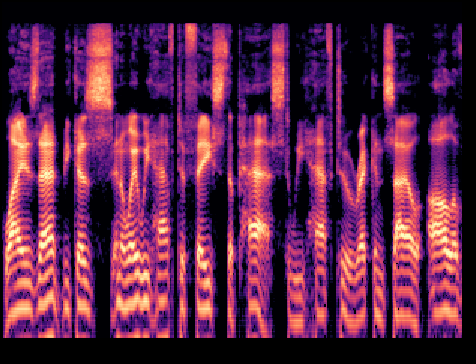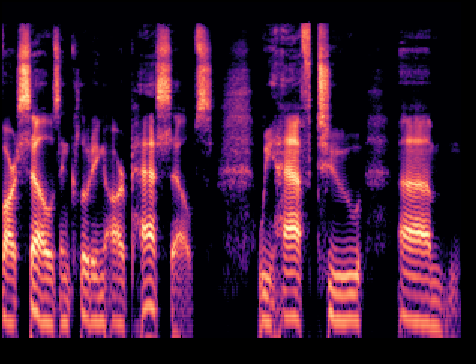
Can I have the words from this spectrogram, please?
Why is that? Because in a way we have to face the past. We have to reconcile all of ourselves, including our past selves. We have to um,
